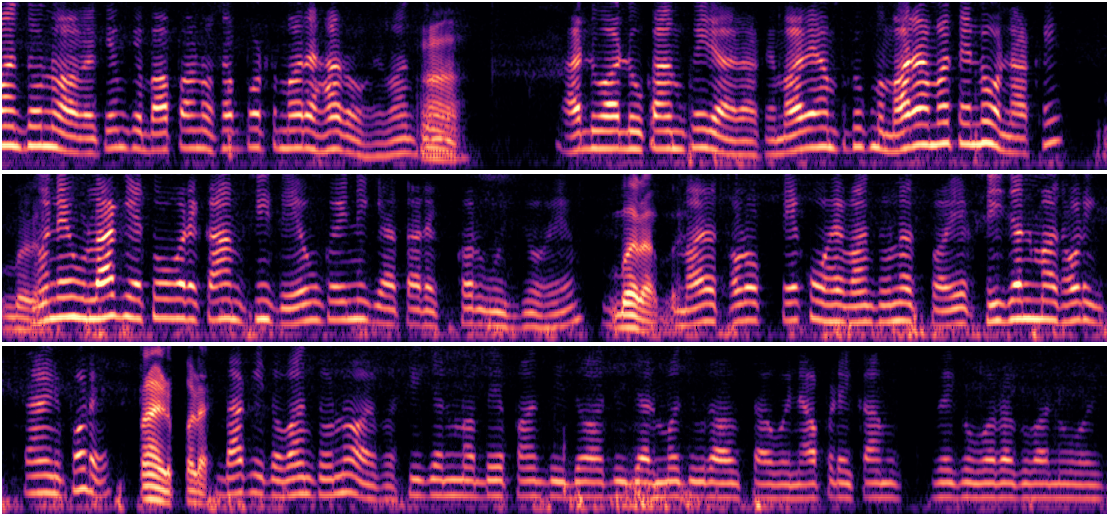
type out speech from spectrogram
વાંધો ન આવે. કેમ કે બાપાનો સપોર્ટ મારે સારો હોય વાંધો આડું આડું કામ કર્યા રાખે. મારે આમ ટૂંકમાં મારા માથે ન નાખે મને એવું લાગે તો વરે કામ સીધે. એવું કઈ નહીં કે આ તારે કરવું જ જોઈએ એમ. બરાબર. મારે થોડોક ટેકો હે વાંધો નથી પડે એક સિઝનમાં થોડીક તાણ પડે. તાણ પડે. બાકી તો વાંધો ન આવે પણ સિઝનમાં બે પાંચ દી દસ દી જ્યારે મજૂર આવતા હોય ને આપણે કામ ભેગું વરગવાનું હોય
